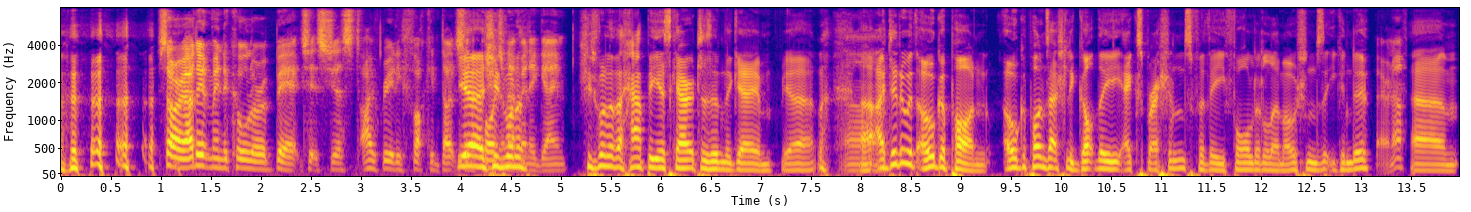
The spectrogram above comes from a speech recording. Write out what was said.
Sorry, I didn't mean to call her a bitch. It's just I really fucking don't see Yeah, the point she's in one of- mini game. She's one of the happiest characters in the game. Yeah, uh, I did it with Ogerpon. Ogerpon's actually got the expressions for the four little emotions that you can do. Fair enough. Um,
